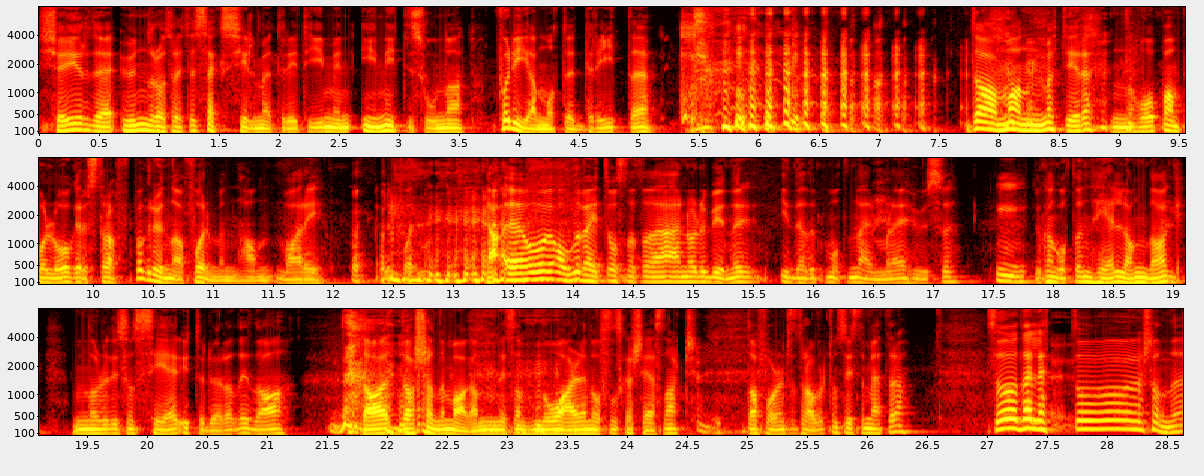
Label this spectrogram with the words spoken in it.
Kjørte 136 km i timen i 90-sona fordi han måtte drite. Da mannen møtte i retten, håpa han på lavere straff pga. formen han var i. Ja, eh, og alle vet jo åssen dette er når du begynner idet du på en måte nærmer deg huset. Mm. Du kan gått en hel lang dag, men når du liksom ser ytterdøra di, da, da, da skjønner magen liksom Nå er det noe som skal skje snart. Da får den så travelt de siste metera. Så det er lett å skjønne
